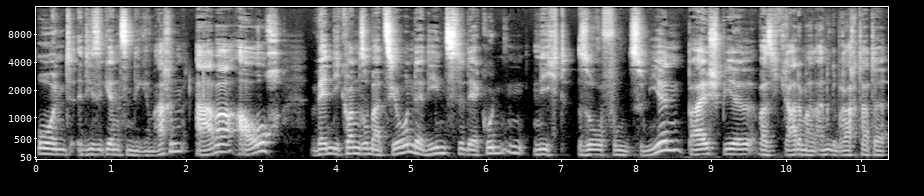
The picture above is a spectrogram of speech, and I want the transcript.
und diese ganzen Dinge machen, aber auch wenn die Konsumation der Dienste der Kunden nicht so funktionieren. Beispiel, was ich gerade mal angebracht hatte,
